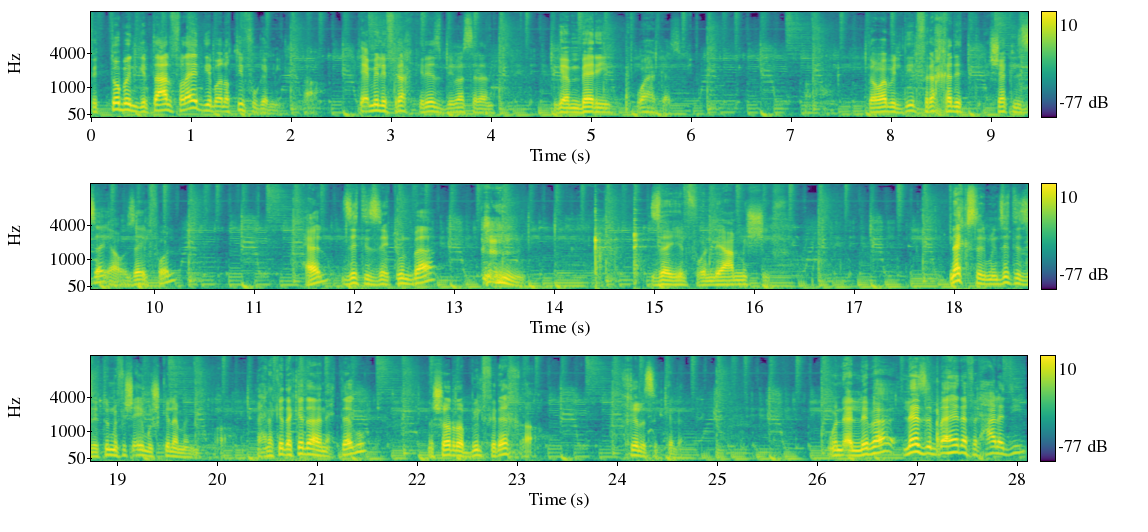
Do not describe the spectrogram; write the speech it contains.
في ال topping بتاع ال fried يبقى لطيف وجميل. آه. تعملي فراخ crispy مثلا جمبري وهكذا. آه. التوابل دي الفراخ خدت شكل إزاي؟ أهو زي الفل. حلو. زيت الزيتون بقى. زي الفل يا عم الشيف. نكسر من زيت الزيتون مفيش أي مشكلة منه. آه. إحنا كده كده هنحتاجه. نشرب بيه الفراخ. آه. خلص الكلام. ونقلبها. لازم بقى هنا في الحالة دي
